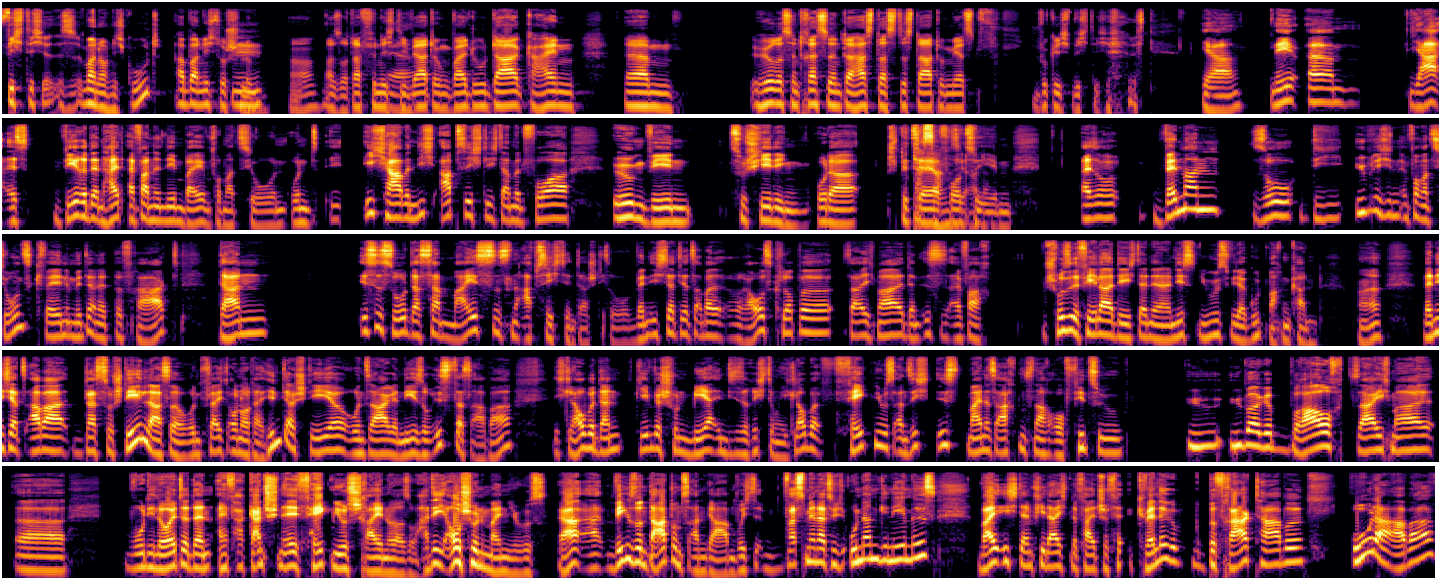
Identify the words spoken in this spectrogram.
wichtig ist, ist es immer noch nicht gut, aber nicht so schlimm. Mhm. Ja, also da finde ich ja. die Wertung, weil du da kein ähm, höheres Interesse hinter hast, dass das Datum jetzt wirklich wichtig ist. Ja, Nee, ähm, ja, es wäre dann halt einfach eine Nebenbei-Information. Und ich habe nicht absichtlich damit vor, irgendwen zu schädigen oder speziell hervorzuheben. Also, wenn man so die üblichen Informationsquellen im Internet befragt, dann ist es so, dass da meistens eine Absicht hintersteht. So, wenn ich das jetzt aber rauskloppe, sage ich mal, dann ist es einfach ein Schusselfehler, den ich dann in der nächsten News wieder gut machen kann. Ne? Wenn ich jetzt aber das so stehen lasse und vielleicht auch noch dahinter stehe und sage, nee, so ist das aber, ich glaube, dann gehen wir schon mehr in diese Richtung. Ich glaube, Fake News an sich ist meines Erachtens nach auch viel zu übergebraucht, sage ich mal, äh, wo die Leute dann einfach ganz schnell Fake News schreien oder so. Hatte ich auch schon in meinen News. Ja, äh, wegen so Datumsangaben, wo ich, was mir natürlich unangenehm ist, weil ich dann vielleicht eine falsche Quelle befragt habe. Oder aber,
